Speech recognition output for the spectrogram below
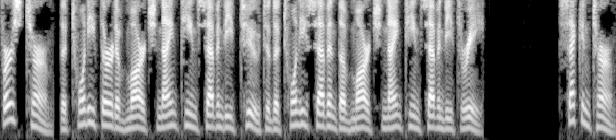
First term, the 23rd of March 1972 to the 27th of March 1973. Second term,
